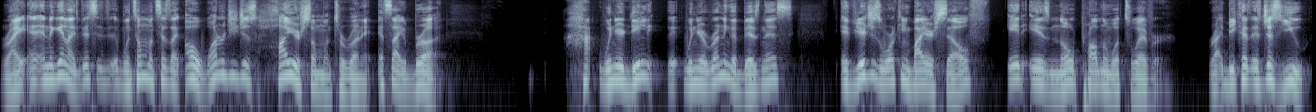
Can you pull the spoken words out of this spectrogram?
right? And, and again, like this is when someone says like, "Oh, why don't you just hire someone to run it?" It's like, bruh, when you're dealing when you're running a business, if you're just working by yourself, it is no problem whatsoever, right? Because it's just you,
